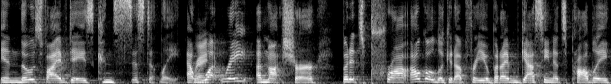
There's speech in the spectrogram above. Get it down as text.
in those five days consistently. At Right. what rate? I'm not sure. But it's pro. I'll go look it up for you. But I'm guessing it's probably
